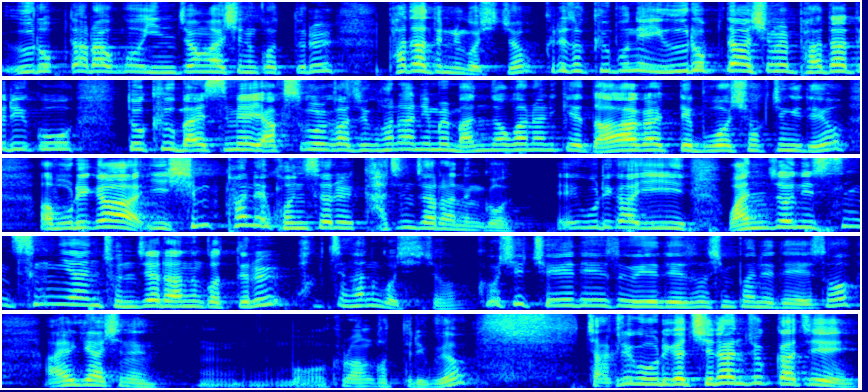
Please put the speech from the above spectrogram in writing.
의롭다라고 인정하시는 것들을 받아들이는 것이죠. 그래서 그분의 의롭다 하심을 받아들이고 또 그 말씀의 약속을 가지고 하나님을 만나고 하나님께 나아갈 때 무엇이 확정이 돼요? 아, 우리가 이 심판의 권세를 가진 자라는 것, 예, 우리가 이 완전히 승리한 존재라는 것들을 확증하는 것이죠. 그것이 죄에 대해서 의에 대해서 심판에 대해서 알게 하시는 음, 뭐뭐 그런 것들이고요. 자 그리고 우리가 지난 주까지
